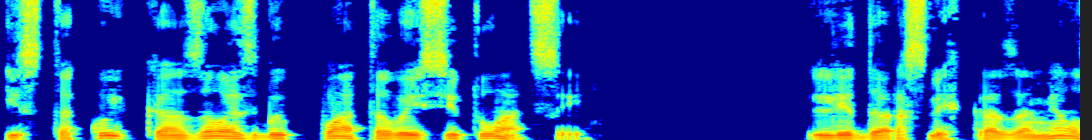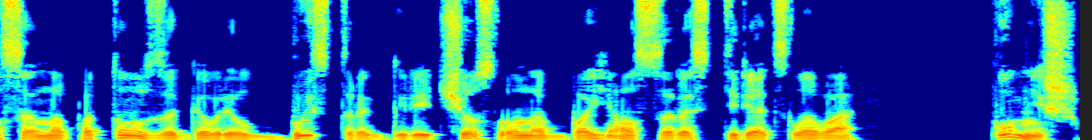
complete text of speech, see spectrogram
из такой, казалось бы, патовой ситуации. Лидар слегка замялся, но потом заговорил быстро, горячо, словно боялся растерять слова. «Помнишь,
